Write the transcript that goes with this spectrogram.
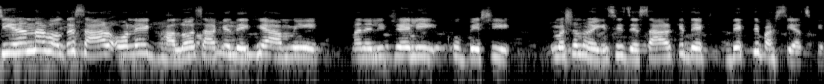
চিনেন না বলতে স্যার অনেক ভালো। স্যারকে দেখে আমি মানে লিটারেলি খুব বেশি ইমোশন হয়ে গেছি যে স্যারকে দেখ- দেখতে পারছি আজকে।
